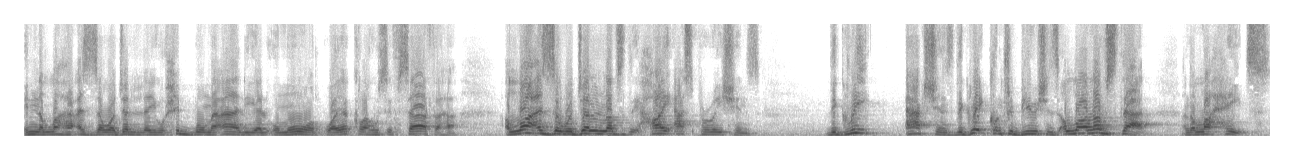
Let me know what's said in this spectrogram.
إن الله عز وجل يحب معالي الأمور ويكره سفسافها. Allah Azza wa Jal loves the high aspirations, the great actions, the great contributions. Allah loves that. And Allah hates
